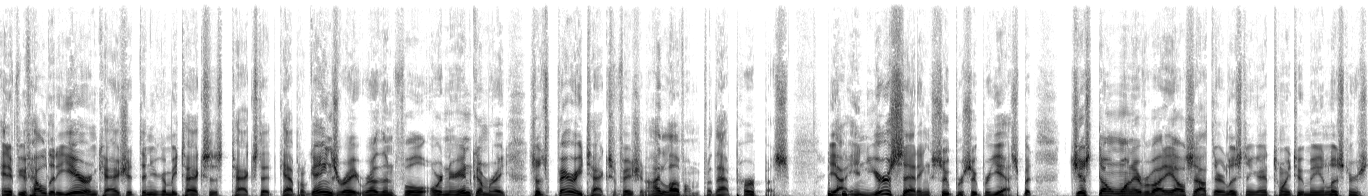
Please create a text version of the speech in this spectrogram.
And if you've held it a year and cash it, then you're going to be taxes taxed at capital gains rate rather than full ordinary income rate. So it's very tax efficient. I love them for that purpose yeah, in your setting, super, super yes. But just don't want everybody else out there listening. I got 22 million listeners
